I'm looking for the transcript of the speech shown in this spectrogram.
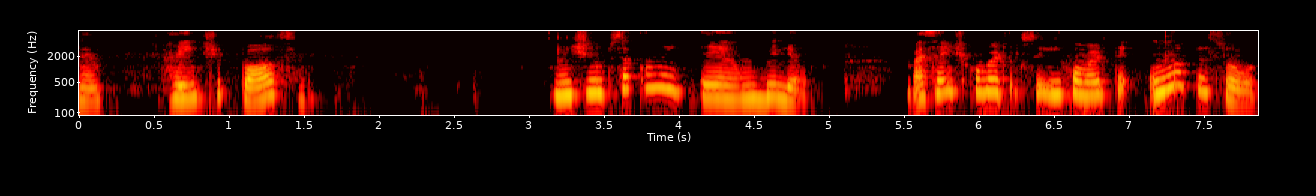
né, a gente possa. A gente não precisa converter um bilhão. Mas se a gente converter, conseguir converter uma pessoa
